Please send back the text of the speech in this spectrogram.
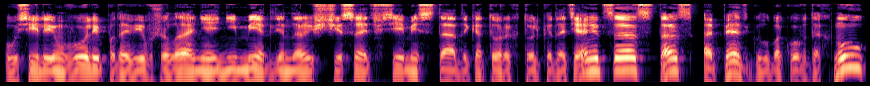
Усилием воли подавив желание немедленно расчесать все места, до которых только дотянется, Стас опять глубоко вдохнул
